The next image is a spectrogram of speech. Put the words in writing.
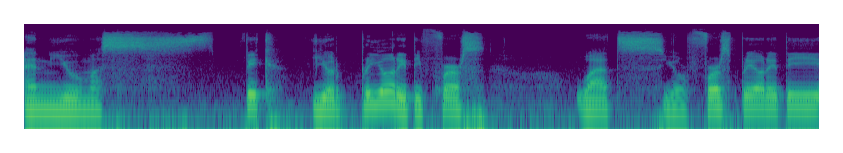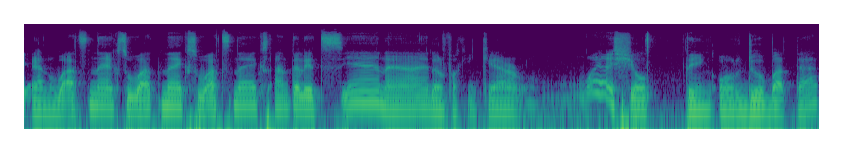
and you must pick your priority first. What's your first priority and what's next what next what's next until it's yeah nah i don't fucking care what i should think or do about that.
